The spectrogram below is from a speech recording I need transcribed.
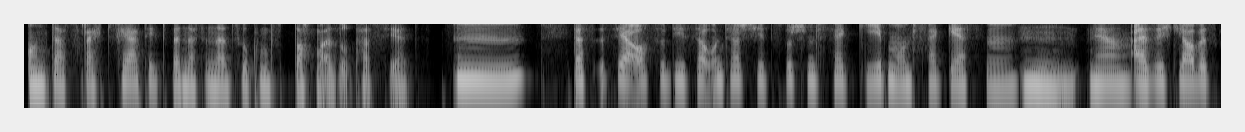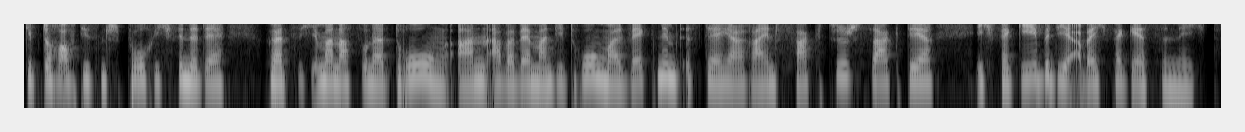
Und das rechtfertigt, wenn das in der Zukunft doch mal so passiert. Mhm. Das ist ja auch so dieser Unterschied zwischen vergeben und vergessen. Mhm, ja. Also ich glaube, es gibt doch auch diesen Spruch, ich finde, der hört sich immer nach so einer Drohung an, aber wenn man die Drohung mal wegnimmt, ist der ja rein faktisch, sagt der, ich vergebe dir, aber ich vergesse nicht.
